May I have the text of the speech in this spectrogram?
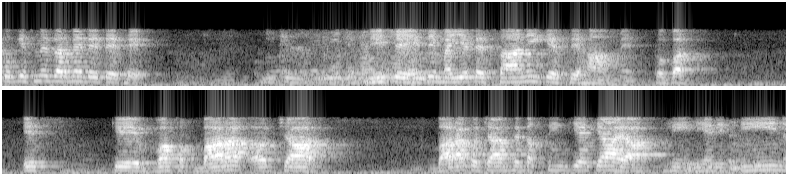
کو کس میں ضربیں دیتے تھے؟ نیچے، اسی میت ثانی کے سہام میں۔ تو بس اس کے وفق بارہ اور چار۔ بارہ کو چار سے تقسیم کیا کیا آیا؟ تین یعنی تین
